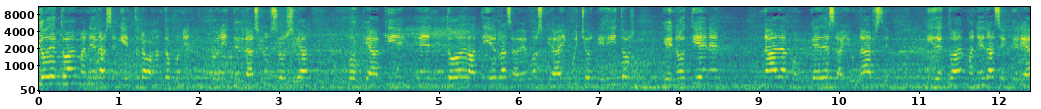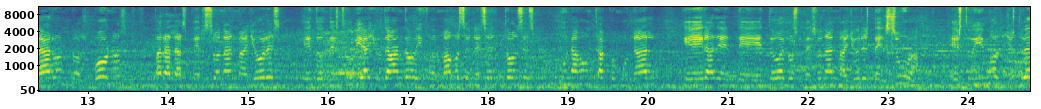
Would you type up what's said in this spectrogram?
Yo de todas maneras seguí trabajando con, con integración social porque aquí en toda la tierra sabemos que hay muchos viejitos que no tienen nada con qué desayunarse y de todas maneras se crearon los bonos para las personas mayores en donde estuve ayudando y formamos en ese entonces una junta comunal que era de, todas las personas mayores de Suba. Estuvimos, yo estuve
